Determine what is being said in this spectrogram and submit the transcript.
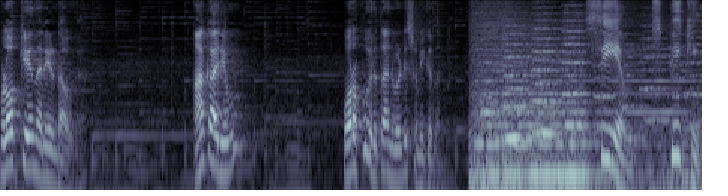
ബ്ലോക്ക് ചെയ്യുന്ന നിലയുണ്ടാവുക. ആ കാര്യവും ഉറപ്പുവരുത്താൻ വേണ്ടി ശ്രമിക്കുന്നുണ്ട്. C M speaking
